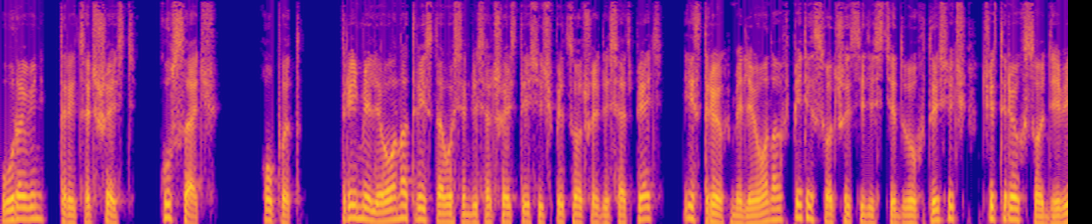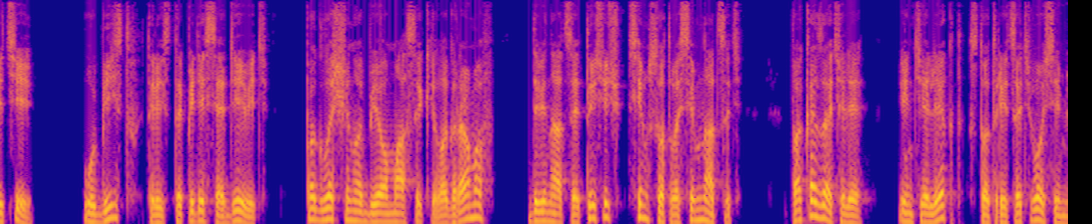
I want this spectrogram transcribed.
Уровень 36. Кусач. Опыт 3 миллиона 386 тысяч 565 из 3 миллионов 562 тысяч 409. Убийств 359. Поглощено биомассы килограммов 12 тысяч 718. Показатели. Интеллект 138.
